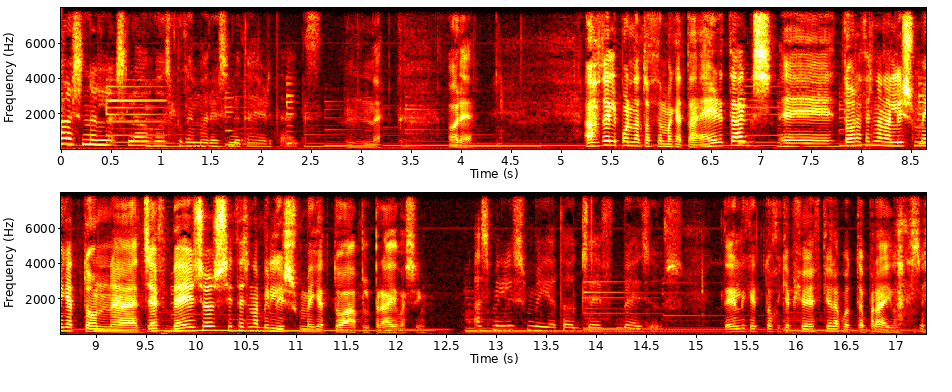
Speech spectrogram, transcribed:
Άλλος ένα λόγος που δεν μου αρέσει είναι τα AirTags. Ναι. Ωραία. Αυτό λοιπόν ήταν το θέμα για τα AirTags. Ε, τώρα θες να αναλύσουμε για τον ε, Jeff Bezos ή θες να μιλήσουμε για το Apple Privacy; Α μιλήσουμε για τον Jeff Bezos. Τέλεια γιατί το έχω και πιο εύκολο από το Privacy.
